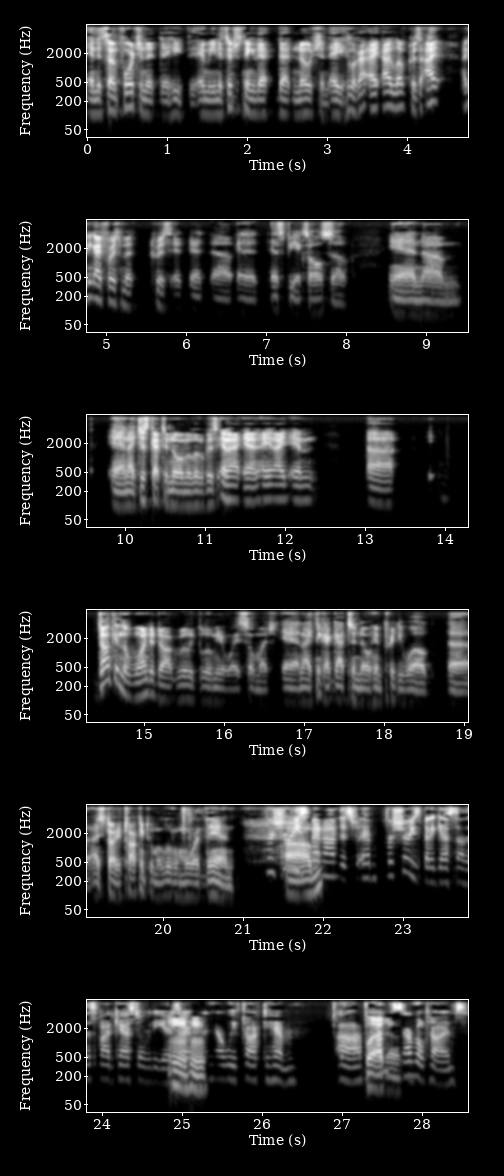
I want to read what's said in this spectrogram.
and- it's unfortunate that he. I mean, it's interesting that that notion. Hey, look, I I love Chris. I I think I first met Chris at at, uh, at SPX also, and um and I just got to know him a little bit. And I and and I and uh Duncan the Wonder Dog really blew me away so much, and I think I got to know him pretty well. Uh, I started talking to him a little more then. For sure he's Um, been on this, for sure he's been a guest on this podcast over the years. I, I know we've talked to him, uh, But, uh, several times.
